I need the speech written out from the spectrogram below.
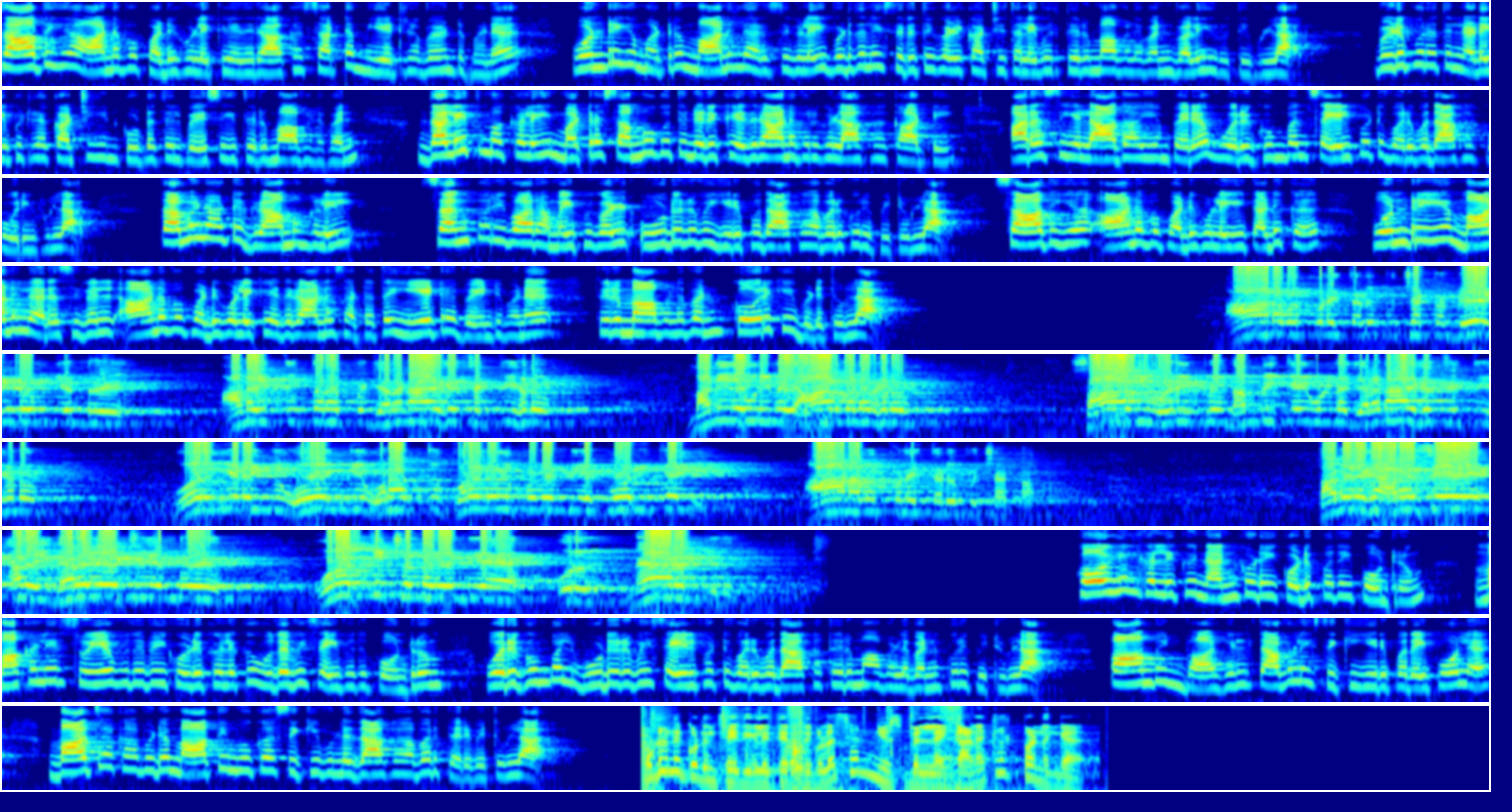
சாதிய ஆணவ படுகொலைக்கு எதிராக சட்டம் இயற்ற வேண்டும் என ஒன்றிய மற்றும் மாநில அரசுகளை விடுதலை சிறுத்தைகள் கட்சித் தலைவர் திருமாவளவன் வலியுறுத்தியுள்ளார். விழுப்புரத்தில் நடைபெற்ற கட்சியின் கூட்டத்தில் பேசிய திருமாவளவன் தலித் மக்களை மற்ற சமூகத்தினருக்கு எதிரானவர்களாக காட்டி அரசியல் ஆதாயம் பெற ஒரு கும்பல் செயல்பட்டு வருவதாக கூறியுள்ளார். தமிழ்நாட்டு கிராமங்களில் சங்பரிவார் அமைப்புகள் ஊடுருவி இருப்பதாக அவர் குறிப்பிட்டுள்ளார். சாதிய ஆணவ படுகொலையை தடுக்க ஒன்றிய மாநில அரசுகள் ஆணவ படுகொலைக்கு எதிரான சட்டத்தை இயற்ற வேண்டுமென திருமாவளவன் கோரிக்கை விடுத்துள்ளார். ஆணவ கொலை தடுப்பு சட்டம் வேண்டும் என்று அனைத்து தரப்பு ஜனநாயக சக்திகளும் மனித உரிமை ஆர்வலர்களும் சாதி ஒழிப்பில் நம்பிக்கை உள்ள ஜனநாயக சக்திகளும் ஒருங்கிணைந்து ஓங்கி உரத்து குரல் எழுப்ப வேண்டிய கோரிக்கை ஆணவ கொலை தடுப்பு சட்டம். தமிழக அரசே அதை நிறைவேற்று என்று உரத்து சொல்ல வேண்டிய ஒரு நேரம் இது. கோயில்களுக்கு நன்கொடை கொடுப்பதை போன்றும் மகளிர் சுய உதவி குழுக்களுக்கு உதவி செய்வது போன்றும் ஒரு கும்பல் ஊடுருவி செயல்பட்டு வருவதாக திருமாவளவன் குறிப்பிட்டுள்ளார். பாம்பின் வாயில் தவளை சிக்கியிருப்பதைப் போல பாஜகவிடம் அதிமுக சிக்கியுள்ளதாக அவர் தெரிவித்துள்ளார். உடனுக்குடன் செய்திகளை தெரிந்து கொள்ள சன் நியூஸ் பெல் ஐக்கான கிளிக் பண்ணுங்க.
